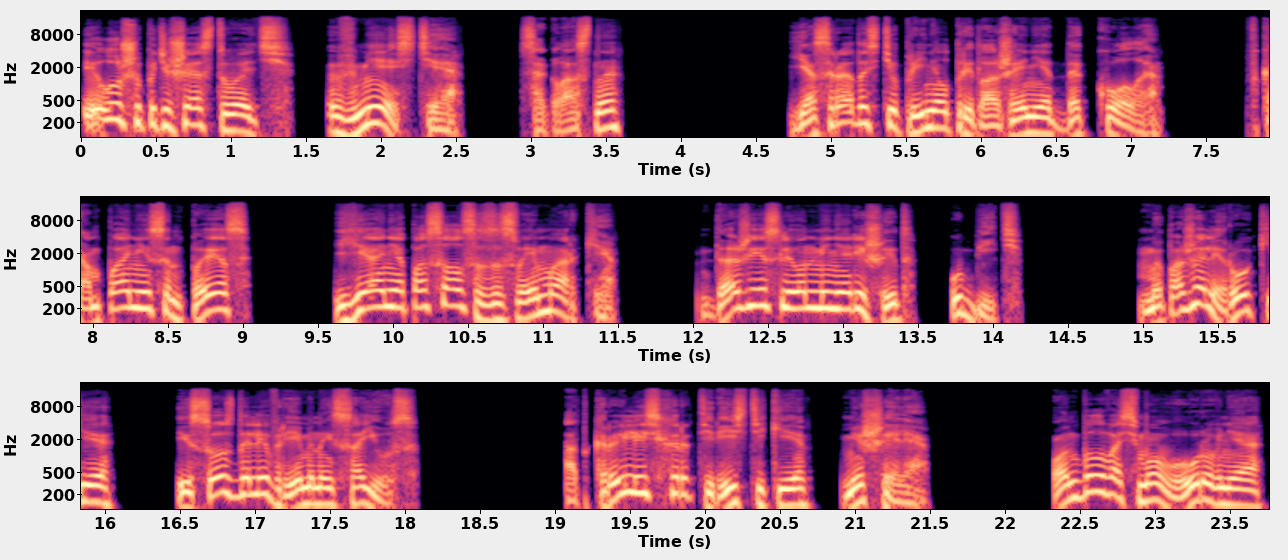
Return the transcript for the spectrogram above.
и лучше путешествовать вместе. Согласны? Я с радостью принял предложение Декола. В компании с НПС я не опасался за свои марки, даже если он меня решит убить. Мы пожали руки и создали временный союз. Открылись характеристики Мишеля. Он был восьмого уровня,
